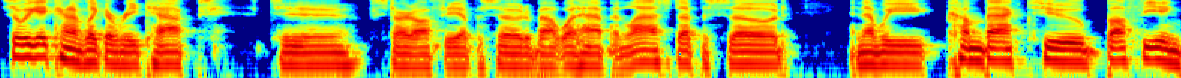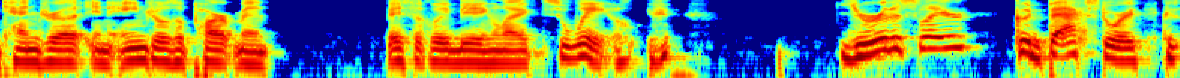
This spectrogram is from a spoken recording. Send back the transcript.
So we get kind of like a recap to start off the episode about what happened last episode. And then we come back to Buffy and Kendra in Angel's apartment, basically being like, So wait, you're the Slayer? Good backstory, because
